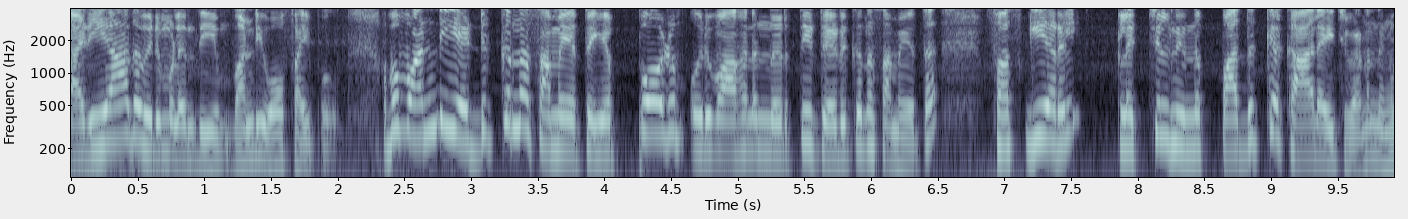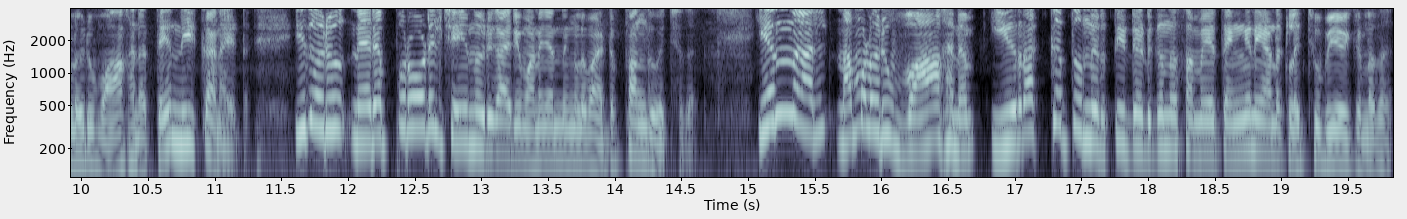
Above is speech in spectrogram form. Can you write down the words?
കഴിയാതെ വരുമ്പോൾ എന്ത് ചെയ്യും? വണ്ടി ഓഫായി പോകും. അപ്പോൾ വണ്ടി എടുക്കുന്ന സമയത്ത് എപ്പോഴും ഒരു വാഹനം നിർത്തിയിട്ട് എടുക്കുന്ന സമയത്ത് ഫസ്റ്റ് ഗിയറിൽ ക്ലച്ചിൽ നിന്ന് പതുക്കെ കാലയച്ച് വേണം നിങ്ങളൊരു വാഹനത്തെ നീക്കാനായിട്ട്. ഇതൊരു നിരപ്പ് റോഡിൽ ചെയ്യുന്ന ഒരു കാര്യമാണ് ഞാൻ നിങ്ങളുമായിട്ട് പങ്കുവച്ചത്. എന്നാൽ നമ്മളൊരു വാഹനം ഇറക്കത്ത് നിർത്തിയിട്ട് എടുക്കുന്ന സമയത്ത് എങ്ങനെയാണ് ക്ലച്ച് ഉപയോഗിക്കുന്നത്?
